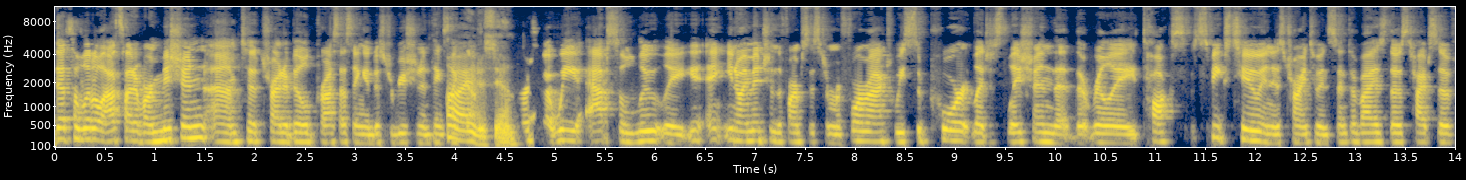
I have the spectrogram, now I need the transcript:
that's a little outside of our mission um, to try to build processing and distribution and things like I that. understand. But we absolutely you know I mentioned the Farm System Reform Act. We support legislation that that really talks speaks to and is trying to incentivize those types of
